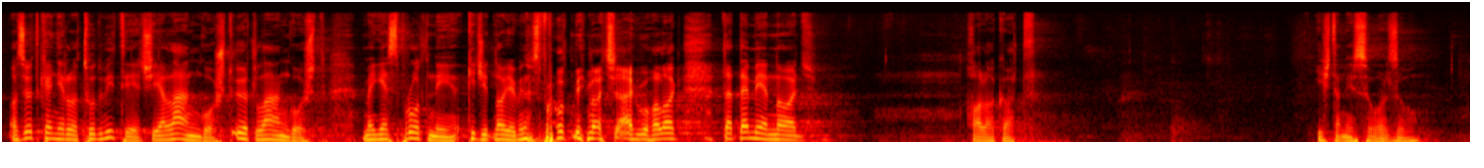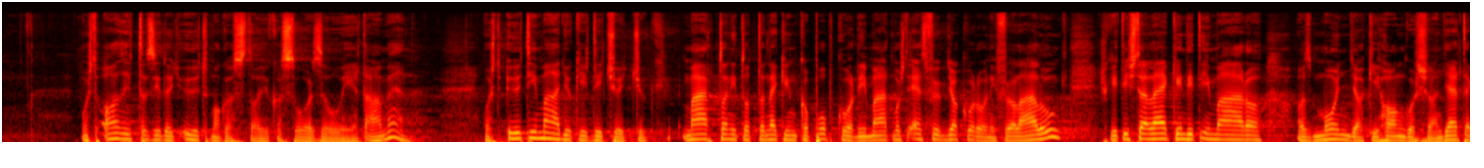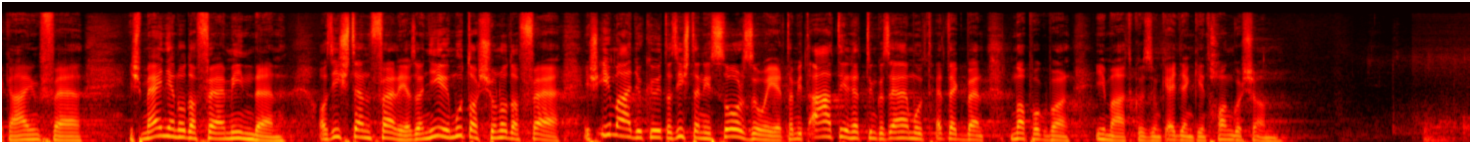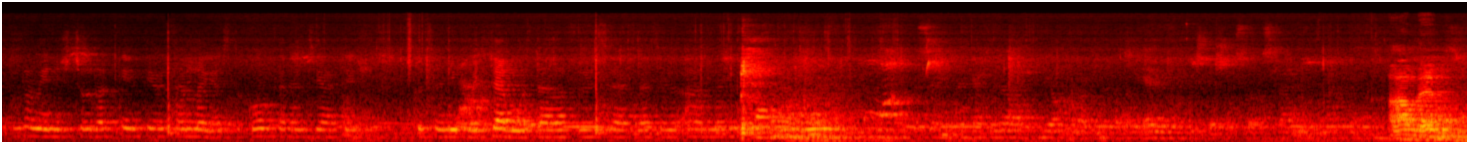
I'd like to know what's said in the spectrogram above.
Az öt kenyér alatt tud mit érts? Ilyen lángost, öt lángost, meg ilyen sprotni, kicsit nagyobb, mint a sprotni nagyságú halak, tehát nem ilyen nagy halakat. Isteni szorzó. Most az itt az idő, hogy őt magasztaljuk a szorzóért. Amen? Most őt imádjuk és dicsőítjük. Már tanította nekünk a popcorn imát, most ezt fogjuk gyakorolni, fölállunk, és akit Isten lelként imára, az mondja ki hangosan, gyertek, álljunk fel, és menjen oda fel minden, az Isten felé, az a nyíl mutasson oda fel, és imádjuk őt az isteni szorzóért, amit átélhettünk az elmúlt hetekben, napokban, imádkozunk egyenként hangosan. Amen.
